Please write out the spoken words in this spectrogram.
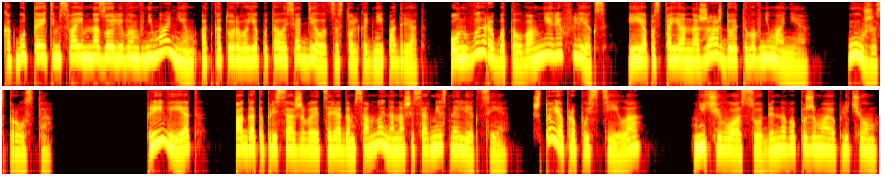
Как будто этим своим назойливым вниманием, от которого я пыталась отделаться столько дней подряд, он выработал во мне рефлекс, и я постоянно жажду этого внимания. Ужас просто. «Привет!» — Агата присаживается рядом со мной на нашей совместной лекции. «Что я пропустила?» «Ничего особенного», — пожимаю плечом.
